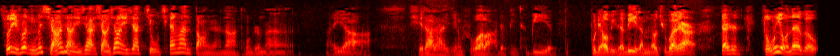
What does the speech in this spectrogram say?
所以说你们想想一下，想象一下九千万党员呐，同志们，哎呀，习大大已经说了，这比特币。不聊比特币，咱们聊区块链。但是总有那个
